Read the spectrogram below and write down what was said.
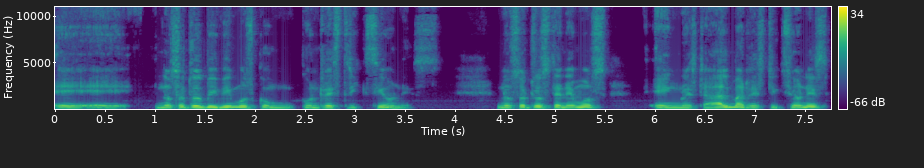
eh, nosotros vivimos con, con restricciones. Nosotros tenemos en nuestra alma restricciones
